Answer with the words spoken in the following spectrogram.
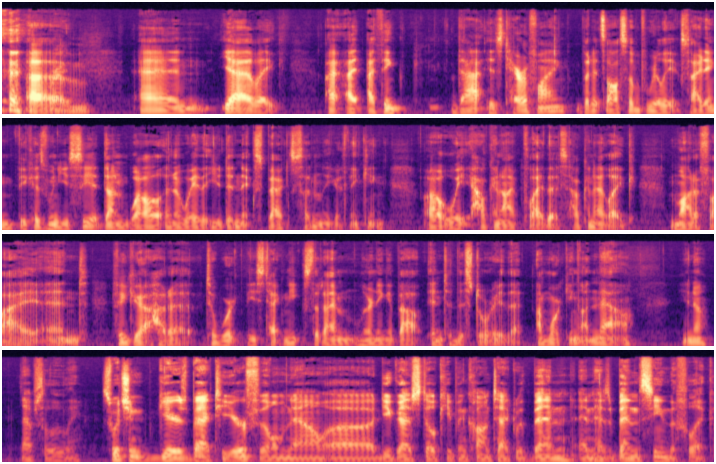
um, And yeah, like I, I, I think that is terrifying, but it's also really exciting because when you see it done well in a way that you didn't expect, suddenly you're thinking, oh wait, how can I apply this? How can I like modify and figure out how to, to work these techniques that I'm learning about into the story that I'm working on now, you know? Absolutely. Switching gears back to your film now, uh, do you guys still keep in contact with Ben? And has Ben seen the flick?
